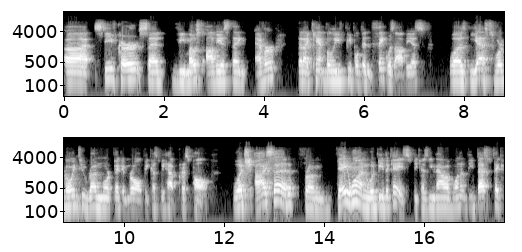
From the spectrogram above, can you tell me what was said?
Uh, Steve Kerr said the most obvious thing ever that I can't believe people didn't think was obvious was yes, we're going to run more pick and roll because we have Chris Paul, which I said from day one would be the case because you now have one of the best pick and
